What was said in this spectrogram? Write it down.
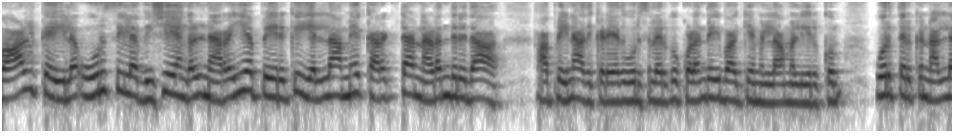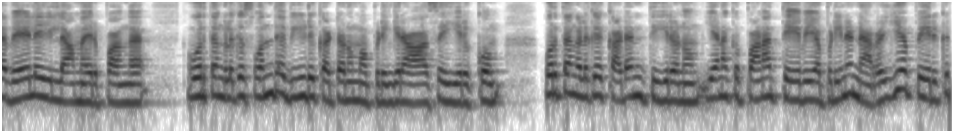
வாழ்க்கையில ஒரு சில விஷயங்கள் நிறைய பேருக்கு எல்லாமே கரெக்டா நடந்துருதா? அப்படின்னா அது கிடையாது. ஒரு சிலருக்கு குழந்தை பாக்கியம் இல்லாமல் இருக்கும். ஒருத்தருக்கு நல்ல வேலை இல்லாம இருப்பாங்க. ஒருத்தங்களுக்கு சொந்த வீடு கட்டணும் அப்படிங்கிற ஆசை இருக்கும். ஒருத்தங்களுக்கு கடன் தீரணும் எனக்கு பண தேவை அப்படின்னு நிறைய பேருக்கு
